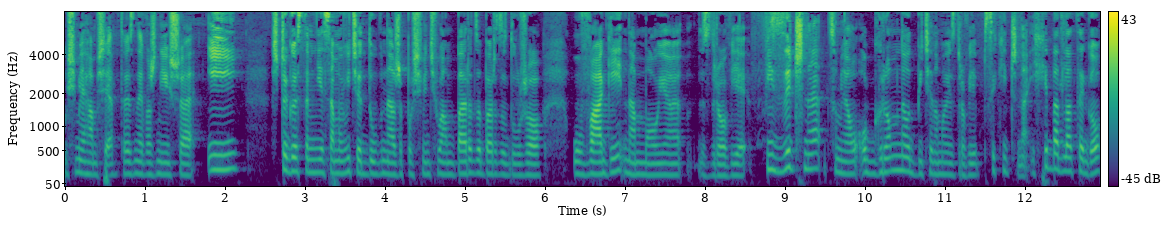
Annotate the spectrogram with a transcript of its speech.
uśmiecham się, to jest najważniejsze i z czego jestem niesamowicie dumna, że poświęciłam bardzo, bardzo dużo uwagi na moje zdrowie fizyczne, co miało ogromne odbicie na moje zdrowie psychiczne. I chyba dlatego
